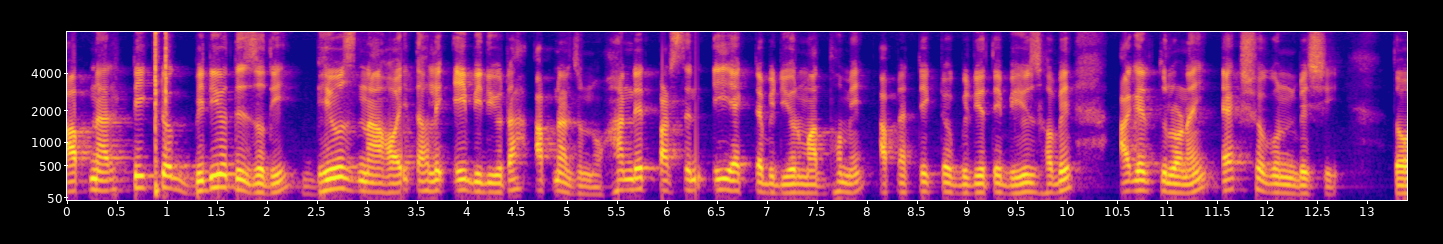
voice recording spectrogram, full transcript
আপনার টিকটক ভিডিওতে যদি ভিউজ না হয়, তাহলে এই ভিডিওটা আপনার জন্য। হান্ড্রেড পার্সেন্ট এই একটা ভিডিওর মাধ্যমে আপনার টিকটক ভিডিওতে ভিউজ হবে, আগের তুলনায় একশো গুণ বেশি। তো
